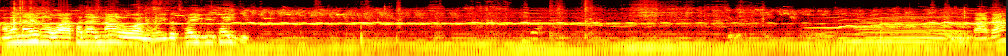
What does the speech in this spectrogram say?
હવે નહીં રોવા આખો દાડ ના રોવાનું હોય એ તો થઈ ગયું થઈ ગયું. કાકા?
